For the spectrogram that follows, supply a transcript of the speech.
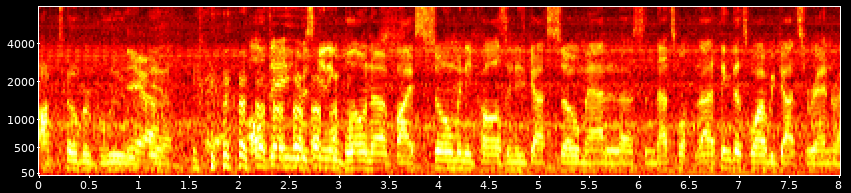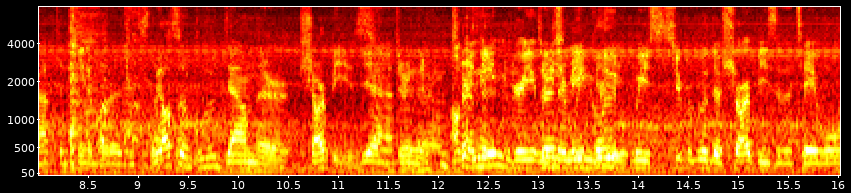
October blue. Yeah. all day he was getting blown up by so many calls and he got so mad at us and that's what I think that's why we got saran wrapped in peanut butter and stuff. We also glued down their sharpies. Yeah. During their on the meet and greet, we, during their we meet and glued, greet. we super glued their sharpies to the table.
